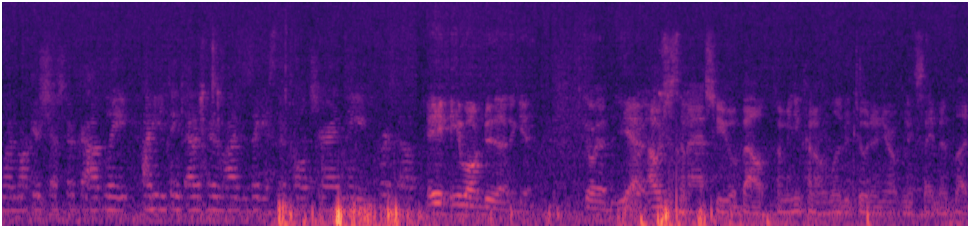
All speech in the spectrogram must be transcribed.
when Marcus Sheshko got late, how do you think that epitomizes, I guess, the culture and the personnel? He, he won't do that again. Go ahead. Yeah, go I was just gonna ask you about, I mean, you kind of alluded to it in your opening statement, but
